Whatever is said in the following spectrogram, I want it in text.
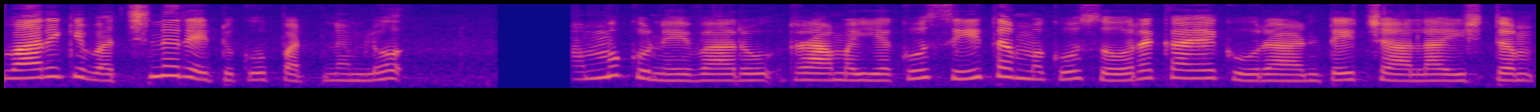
వారికి వచ్చిన రేటుకు పట్నంలో అమ్ముకునేవారు. రామయ్యకు సీతమ్మకు సోరకాయ కూర అంటే చాలా ఇష్టం.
